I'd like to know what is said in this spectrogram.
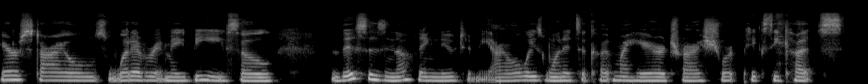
hairstyles, whatever it may be. So this is nothing new to me. I always wanted to cut my hair, try short pixie cuts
